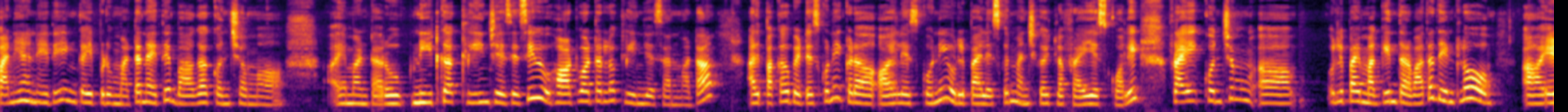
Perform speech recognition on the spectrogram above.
పని అనేది ఇంకా ఇప్పుడు మటన్ అయితే బాగా కొంచెం ఏమంటారు నీట్గా క్లీన్ చేసేసి హాట్ వాటర్లో క్లీన్ చేశాను అనమాట అది పక్కకు పెట్టేసుకొని ఇక్కడ ఆయిల్ వేసుకొని ఉల్లిపాయలు వేసుకొని మంచిగా ఇట్లా ఫ్రై చేసుకోవాలి. ఫ్రై కొంచెం ఉల్లిపాయ మగ్గిన తర్వాత దీంట్లో ఏ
